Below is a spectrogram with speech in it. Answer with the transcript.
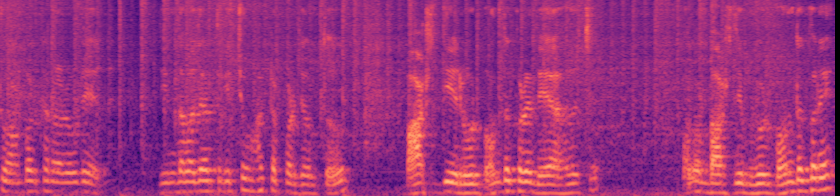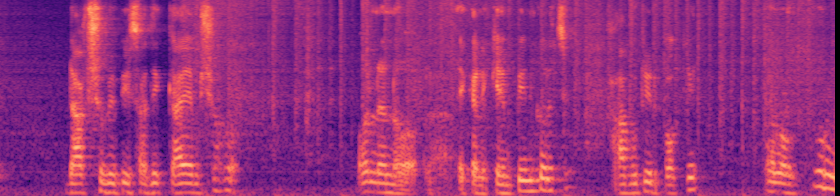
টু আম্বরখানা রোডের জিন্দাবাজার থেকে চৌহাট্টা পর্যন্ত বাস দিয়ে রোড বন্ধ করে দেয়া হয়েছে। এবং বাস দিয়ে রোড বন্ধ করে ডাকসু বিপি সাদিক কায়েম সহ অন্যান্য এখানে ক্যাম্পেইন করেছে হাবুটির পক্ষে এবং পুরো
